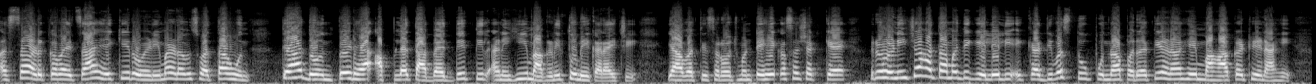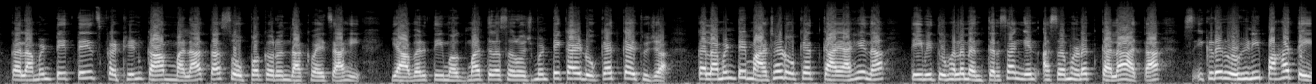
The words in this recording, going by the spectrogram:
असं अडकवायचं आहे की रोहिणी मॅडम स्वतःहून त्या दोन पेढ्या आपल्या ताब्यात देतील आणि ही मागणी तुम्ही करायची. यावरती सरोज म्हणते हे कसं शक्य आहे? रोहिणीच्या हातामध्ये गेलेली एखादी वस्तू पुन्हा परत येणं हे महाकठीण आहे. कला म्हणते तेच कठीण काम मला आता सोपं करून दाखवायचं आहे. यावरती मग मात्र सरोज म्हणते काय डोक्यात काय तुझ्या? कला म्हणते माझ्या डोक्यात काय आहे ना ते मी तुम्हाला नंतर सांगेन. असं म्हणत कला आता इकडे रोहिणी पाहते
